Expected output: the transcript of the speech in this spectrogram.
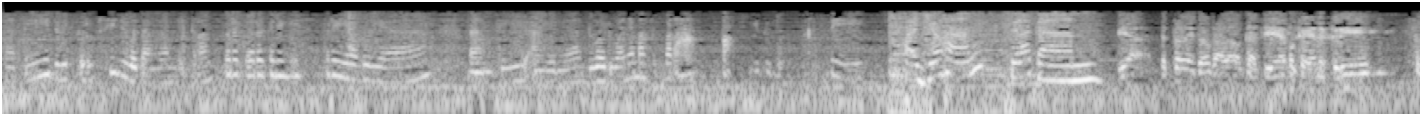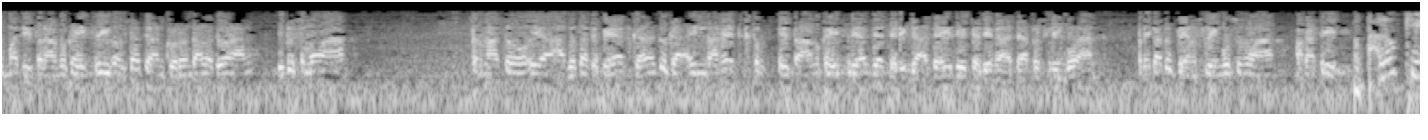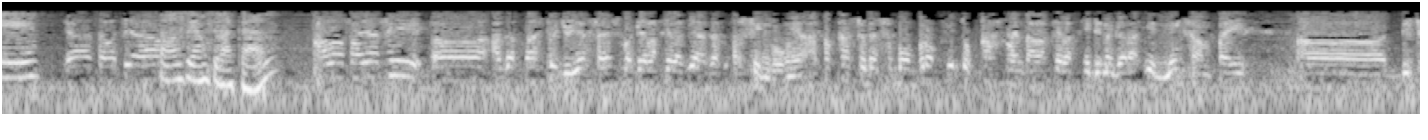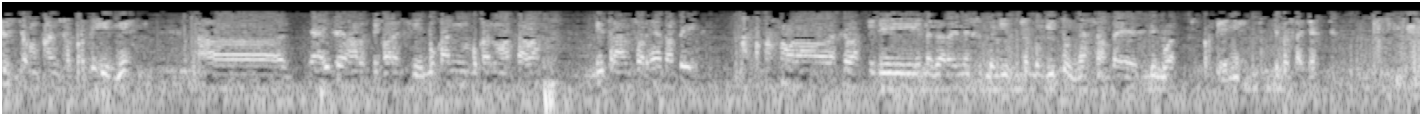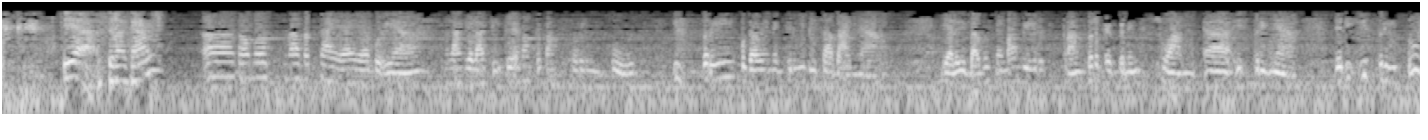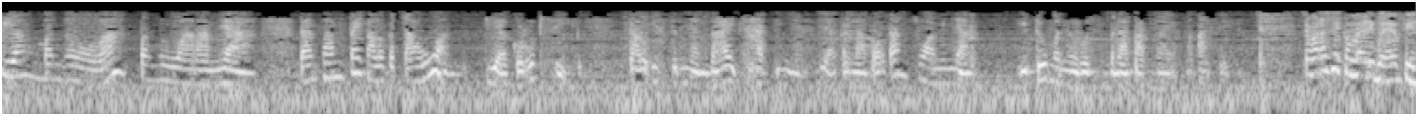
Tapi duit korupsi juga jangan ditransfer ke rekening istri ya bu ya. Nanti akhirnya dua-duanya masuk perangkap gitu bu. Kasih Pak Johan silakan. Ya betul itu kalau gajinya pegawai negeri semua ditransfer ke istri kalau bisa jangan Gorontalo doang? Itu semua. Termasuk ya anggota DPR sekarang itu gak internet ditaruh ke istri aja jadi gak ada itu jadi gak ada perselingkuhan mereka tuh yang selingkuh semua. Makasih Pak Luki. Ya selamat siang. Selamat siang silakan. Kalau saya sih uh, agak pas setuju ya saya sebagai laki-laki agak tersinggung ya. Apakah sudah sebobrok itukah mental laki-laki di negara ini sampai uh, disistemkan seperti ini? Uh, ya itu yang harus dikoreksi. Bukan bukan masalah ditransfernya tapi apakah moral laki-laki di negara ini sebegitu, sebegitunya sampai dibuat seperti ini? Itu saja. Iya silakan. Uh, kalau pendapat saya ya bu ya. Laki-laki itu emang tukang selingkuh. Istri pegawai negeri bisa banyak. Ya lebih bagus memang di transfer ke rekening suami uh, istrinya. Jadi istri itu yang mengelola pengeluarannya. Dan sampai kalau ketahuan dia korupsi kalau istrinya baik hatinya, dia akan laporkan suaminya. Itu menurut pendapat saya. Terima kasih. Terima kasih kembali Bu Evi.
